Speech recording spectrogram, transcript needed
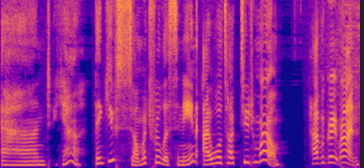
And yeah, thank you so much for listening. I will talk to you tomorrow. Have a great run.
